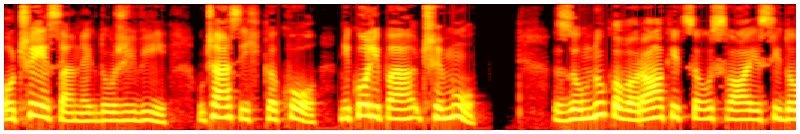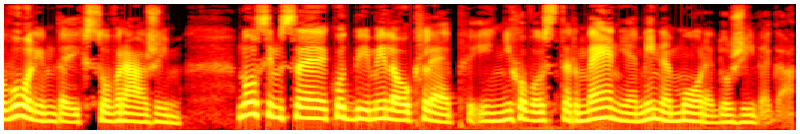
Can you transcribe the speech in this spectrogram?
od česa nekdo živi, včasih kako, nikoli pa čemu. Z vnukovo rokico v svoji si dovolim, da jih sovražim. Nosim se, kot bi imela oklep in njihovo strmenje mi ne more do živega.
